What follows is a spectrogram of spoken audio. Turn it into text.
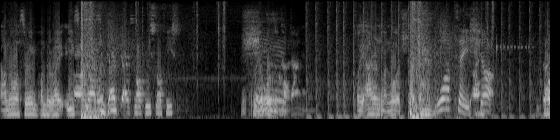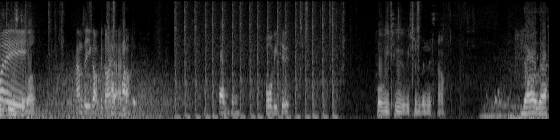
Oh know, I saw him on the right east. Oh, yeah, I see guys, guys, northeast, northeast. Wait, what was that? Wait, Aaron, man, what a shot. What a shot! Guys Oi. east. Hamza, you got the guy that I knocked? Tagged him. 4v2? 4v2, we should win this now. They're all there.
